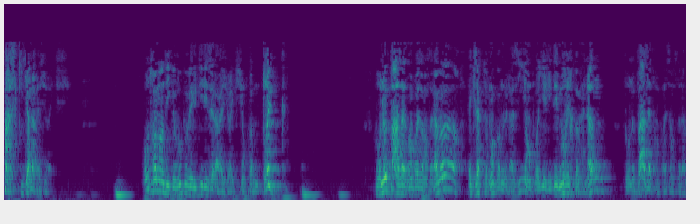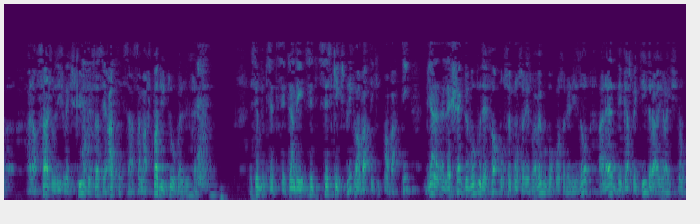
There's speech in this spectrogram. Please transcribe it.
parce qu'il y a la résurrection. Autrement dit que vous pouvez utiliser la résurrection comme truc pour ne pas être en présence de la mort, exactement comme le nazi a employé l'idée mourir comme un homme pour ne pas être en présence de la mort. Alors ça, je vous dis, je m'excuse, mais ça c'est raté, ça, ça marche pas du tout au point de vue chrétien. C'est ce qui explique en partie, en partie bien l'échec de beaucoup d'efforts pour se consoler soi-même ou pour consoler les autres à l'aide des perspectives de la résurrection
